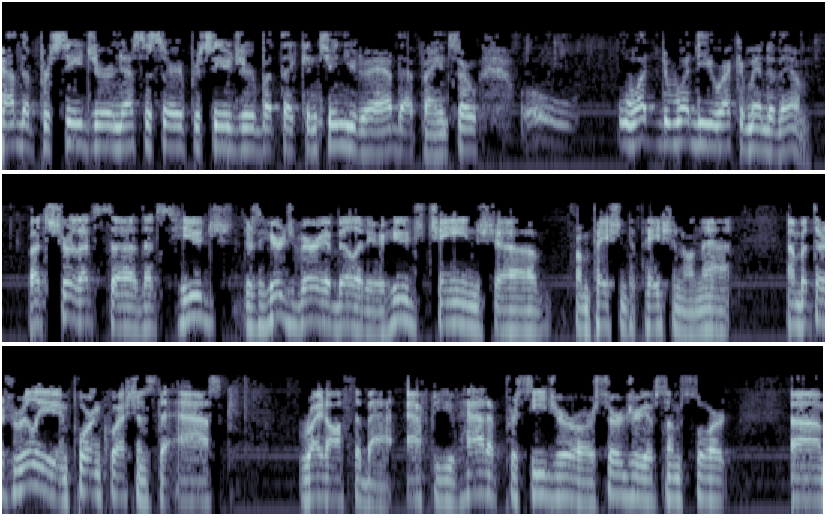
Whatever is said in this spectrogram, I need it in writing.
have the procedure necessary procedure, but they continue to have that pain. So what what do you recommend to them? That's sure. That's uh, that's huge. There's a huge variability a huge change uh, from patient to patient on that. Um, but there's really important questions to ask right off the bat after you've had a procedure or a surgery of some sort. Um,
